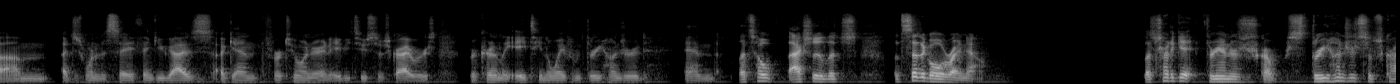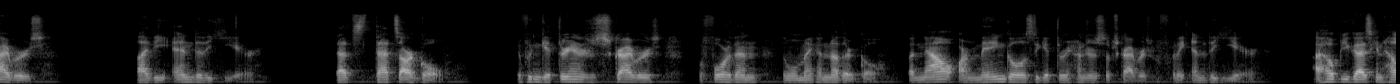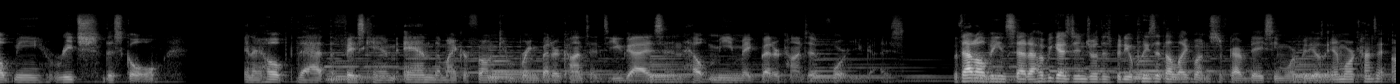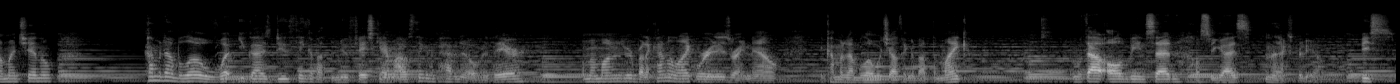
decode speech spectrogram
Um, I just wanted to say thank you guys again for 282 subscribers. We're currently 18 away from 300, and let's hope. Actually, let's let's set a goal right now. Let's try to get 300 subscribers. 300 subscribers by the end of the year. That's that's our goal. If we can get 300 subscribers before then, then we'll make another goal. But now our main goal is to get 300 subscribers before the end of the year. I hope you guys can help me reach this goal and I hope that the face cam and the microphone can bring better content to you guys and help me make better content for you guys. With that all being said, I hope you guys did enjoy this video. Please hit that like button, subscribe today, see more videos and more content on my channel. Comment down below what you guys do think about the new face cam. I was thinking of having it over there on my monitor, but I kind of like where it is right now. And comment down below what y'all think about the mic. And without all being said, I'll see you guys in the next video. Peace.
